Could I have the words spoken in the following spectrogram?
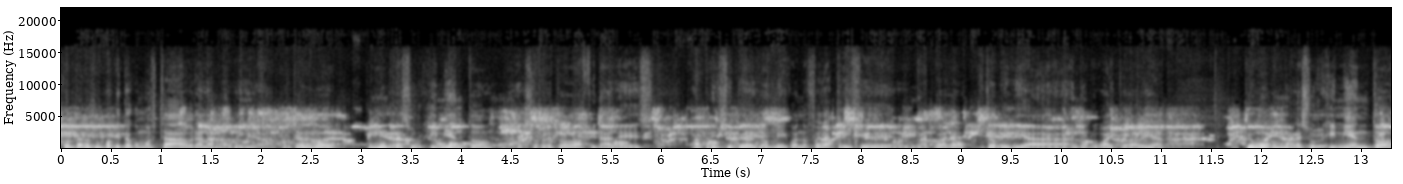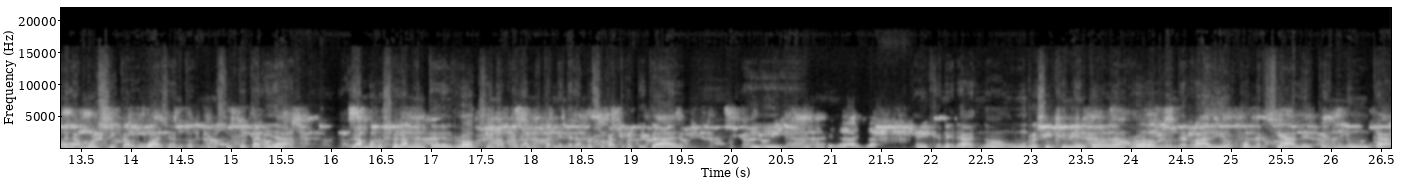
contanos un poquito cómo está ahora la movida, porque hubo como un resurgimiento, eh, sobre todo a finales, a principios del 2000, cuando fue la crisis del, me acuerdo, yo vivía en Uruguay todavía, que hubo como un resurgimiento de la música uruguaya en, to- en su totalidad. Hablamos no solamente del rock, sino que hablamos también de la música tropical y, y En general, ¿no? Hubo un resurgimiento del rock, donde radios comerciales que nunca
